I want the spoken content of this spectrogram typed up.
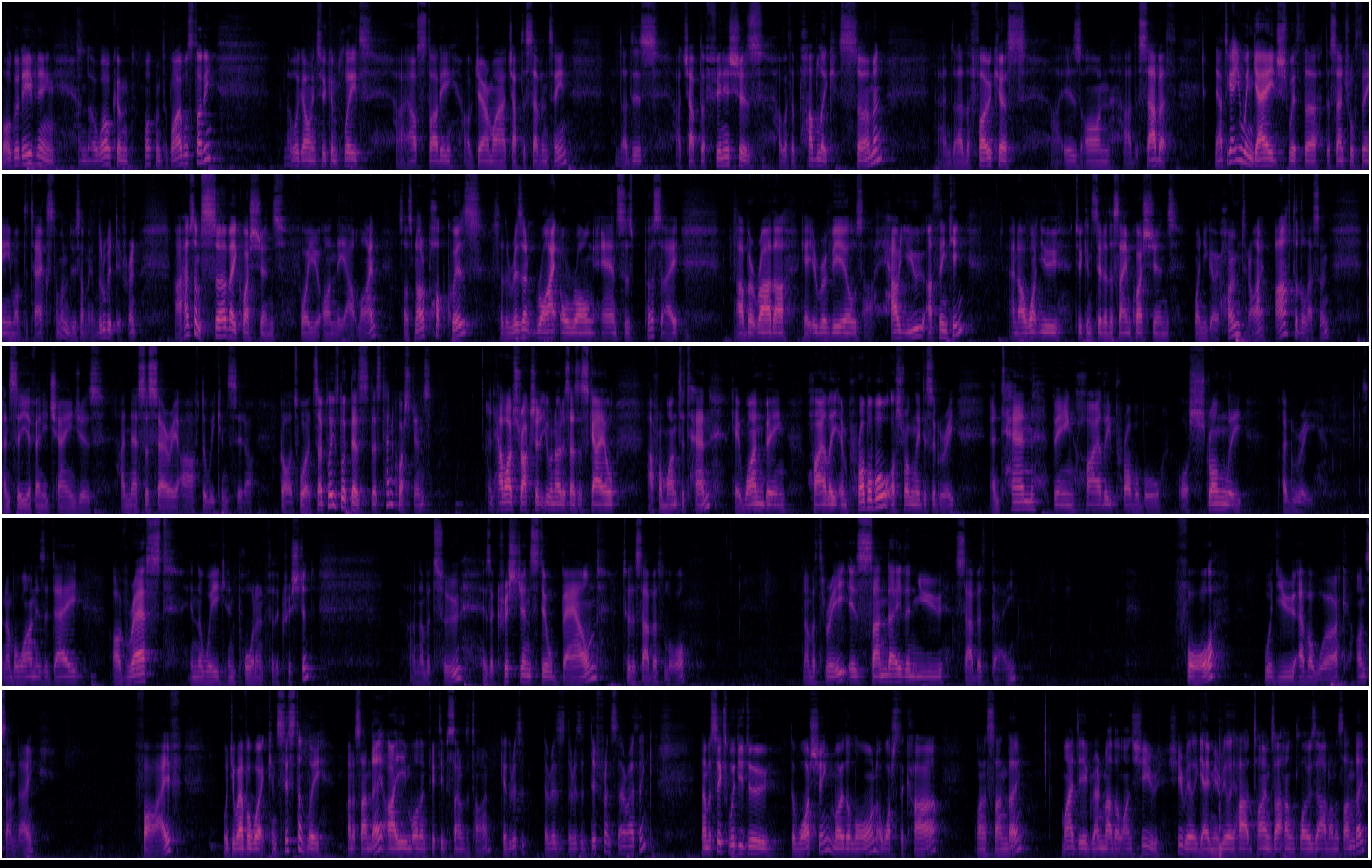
Well, good evening and uh, welcome, welcome to Bible study. Uh, we're going to complete uh, our study of Jeremiah chapter 17. And uh, this uh, chapter finishes uh, with a public sermon, and the focus is on the Sabbath. Now, to get you engaged with the, the central theme of the text, I want to do something a little bit different. I have some survey questions for you on the outline. So it's not a pop quiz, so there isn't right or wrong answers per se, uh, but rather okay, it reveals uh, how you are thinking. And I want you to consider the same questions when you go home tonight after the lesson and see if any changes are necessary after we consider God's word. So please look, there's, there's 10 questions. And how I've structured it, you'll notice as a scale uh, from 1 to 10. Okay, 1 being highly improbable or strongly disagree, and 10 being highly probable or strongly agree. So, number one is a day of rest in the week important for the Christian. Uh, number two is a Christian still bound to the Sabbath law. Number three is Sunday the new Sabbath day. Four, would you ever work on Sunday? Five, would you ever work consistently on a Sunday, i.e., more than 50% of the time? Okay, there is, a, there, is, there is a difference there, I think. Number six, would you do the washing, mow the lawn, or wash the car on a Sunday? My dear grandmother once, she, she really gave me a really hard time because I hung clothes out on a Sunday.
